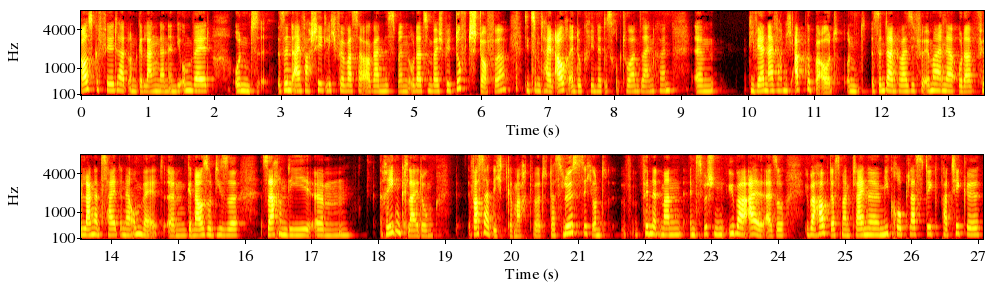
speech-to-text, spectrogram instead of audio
rausgefiltert und gelangen dann in die Umwelt und sind einfach schädlich für Wasserorganismen. Oder zum Beispiel Duftstoffe, die zum Teil auch endokrine Disruptoren sein können. Ähm, die werden einfach nicht abgebaut und sind dann quasi für immer in der oder für lange Zeit in der Umwelt. Ähm, genauso diese Sachen, die ähm, Regenkleidung, wasserdicht gemacht wird. Das löst sich und findet man inzwischen überall. Also überhaupt, dass man kleine Mikroplastikpartikel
